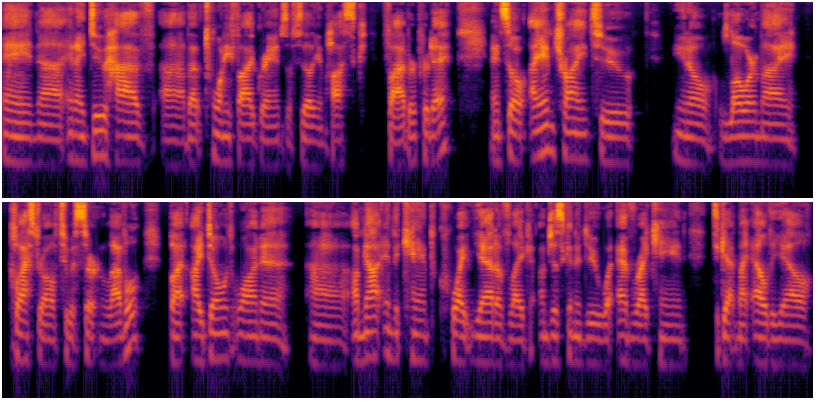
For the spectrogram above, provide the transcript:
And, uh, and I do have, uh, about 25 grams of psyllium husk fiber per day. And so I am trying to, you know, lower my, cholesterol to a certain level, but I don't want to. Uh, I'm not in the camp quite yet of like I'm just going to do whatever I can to get my LDL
